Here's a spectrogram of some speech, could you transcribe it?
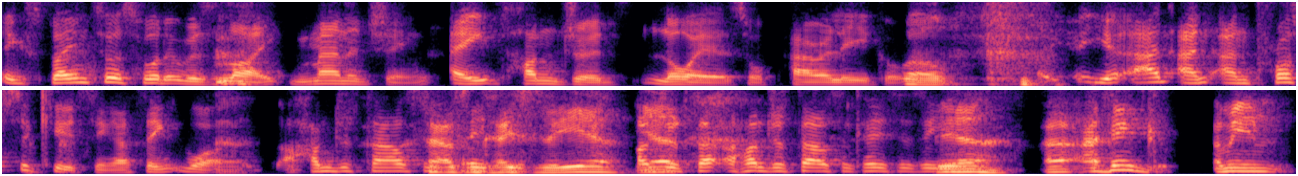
Explain to us what it was like managing 800 lawyers or paralegals. Well, yeah, and, and, and prosecuting, I think, what, 100,000 cases, cases, a year? 100,000 yeah. cases a year? Yeah. Uh, I think, I mean,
